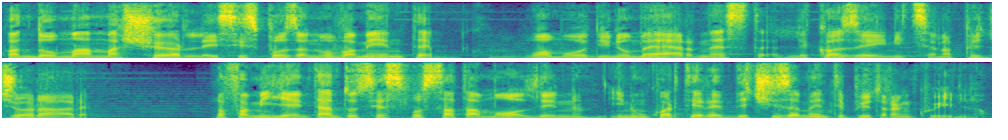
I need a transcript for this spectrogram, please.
Quando mamma Shirley si sposa nuovamente, con un uomo di nome Ernest, le cose iniziano a peggiorare. La famiglia intanto si è spostata a Moldin, in un quartiere decisamente più tranquillo.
